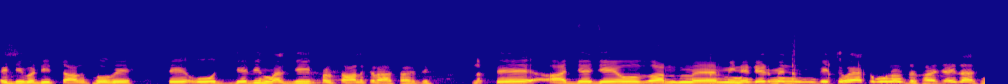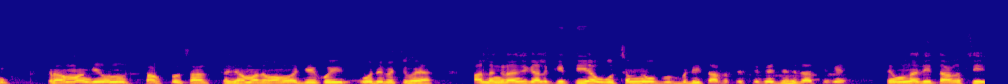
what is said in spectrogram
ਐਡੀ ਵੱਡੀ ਤਾਕਤ ਹੋਵੇ ਤੇ ਉਹ ਜਿਹਦੀ ਮਰਜ਼ੀ ਪੜਤਾਲ ਕਰਾ ਸਕਦੇ। ਤੇ ਅੱਜ ਜੇ ਉਹ ਮਹੀਨੇ ਡੇਢ ਮਹੀਨੇ ਵਿੱਚ ਹੋਇਆ ਤਾਂ ਉਹਨਾਂ ਨੂੰ ਦੱਸਣਾ ਚਾਹੀਦਾ ਅਸੀਂ ਕਰਾਵਾਂਗੇ ਉਹਨੂੰ ਸਖਤ ਤੋਂ ਸਖਤ ਸਜ਼ਾਵਾਂ ਦਵਾਵਾਂਗੇ ਜੇ ਕੋਈ ਉਹਦੇ ਵਿੱਚ ਹੋਇਆ। ਆ ਲੰਗਰਾਂ ਦੀ ਗੱਲ ਕੀਤੀ ਆ, ਉਸ ਸਮੇਂ ਉਹ ਬ- ਵੱਡੀ ਤਾਕਤ ਸੀਗੇ ਜਹੇਦਾਰ ਸੀਗੇ, ਤੇ ਉਹਨਾਂ ਦੀ ਤਾਕਤ ਸੀ।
